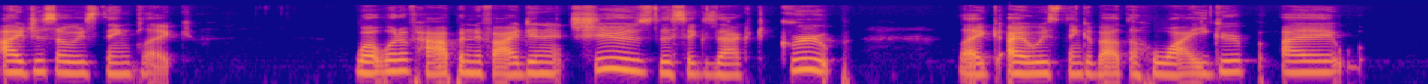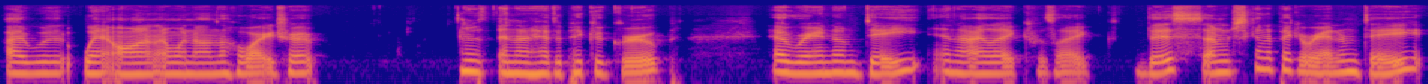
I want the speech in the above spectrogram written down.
I just always think like what would have happened if I didn't choose this exact group? Like I always think about the Hawaii group I I w- went on. I went on the Hawaii trip and I had to pick a group, a random date, and I like was like, this, I'm just gonna pick a random date,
